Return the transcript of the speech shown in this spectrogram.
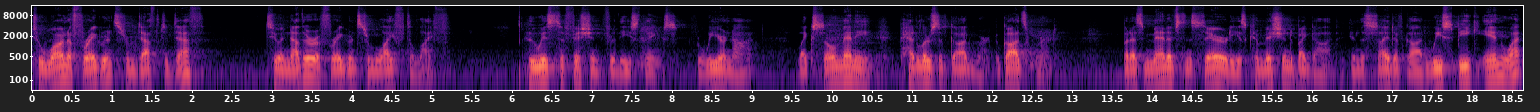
To one, a fragrance from death to death, to another, a fragrance from life to life. Who is sufficient for these things? For we are not, like so many peddlers of God's word, but as men of sincerity, as commissioned by God in the sight of God. We speak in what?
